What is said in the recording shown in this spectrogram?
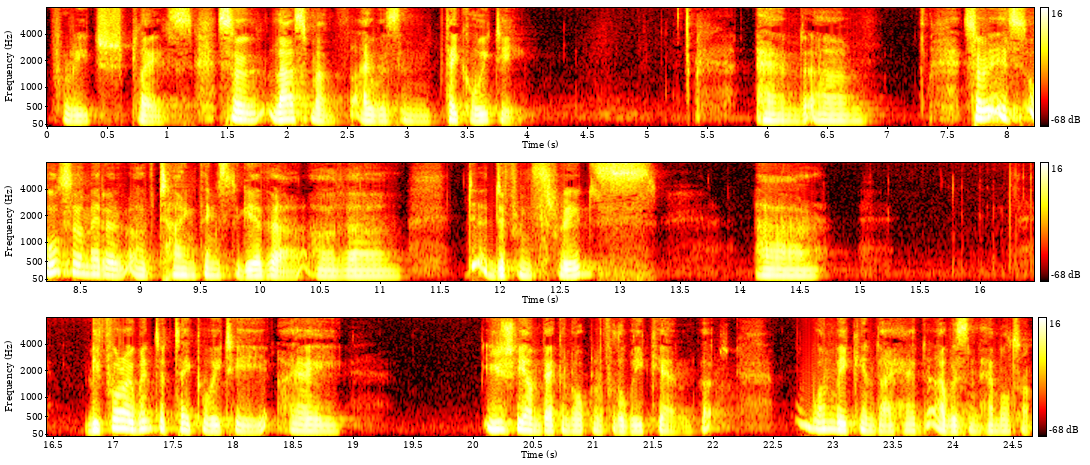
for each place. So last month I was in Te Kuiti. And um, so it's also a matter of, tying things together, of um, d- different threads. Uh, before I went to Te Kuiti, I usually I'm back in Auckland for the weekend, but one weekend I had I was in Hamilton,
